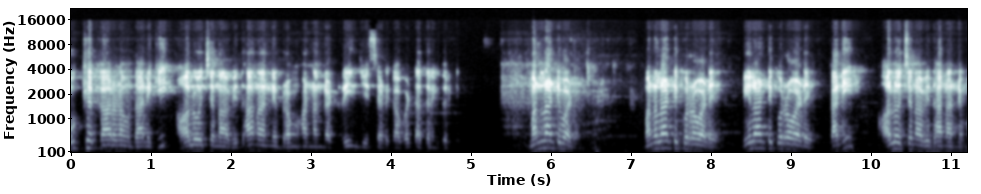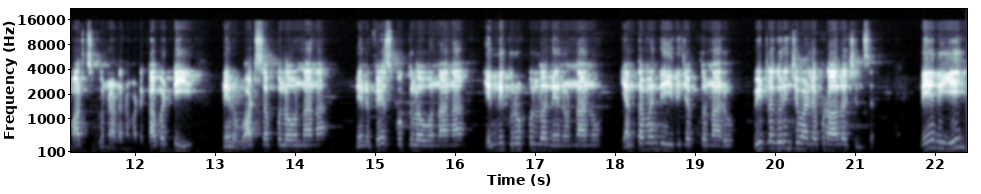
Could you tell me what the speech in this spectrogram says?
ముఖ్య కారణం దానికి ఆలోచన విధానాన్ని బ్రహ్మాండంగా ట్రైన్ చేశాడు కాబట్టి అతనికి దొరికింది. మనలాంటి వాడు మనలాంటి కుర్రవాడే మీలాంటి కుర్రవాడే కానీ ఆలోచన విధానాన్ని మార్చుకున్నాడు అనమాట కాబట్టి నేను వాట్సప్లో ఉన్నానా? నేను ఫేస్బుక్లో ఉన్నానా? ఎన్ని గ్రూపుల్లో నేను ఉన్నాను ఎంతమంది ఇది చెప్తున్నారు? వీటి గురించి వాళ్ళు ఎప్పుడు ఆలోచించరు. నేను ఏం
